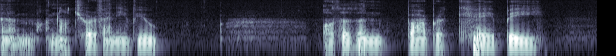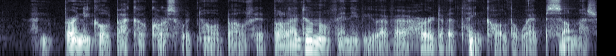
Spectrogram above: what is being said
Um, I'm not sure if any of you, other than Barbara KB and Bernie Goldbach, of course, would know about it, but I don't know if any of you ever heard of a thing called the Web Summit.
